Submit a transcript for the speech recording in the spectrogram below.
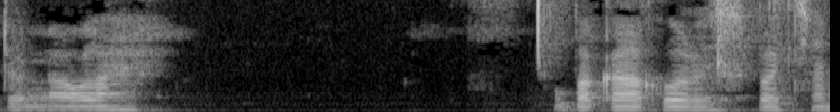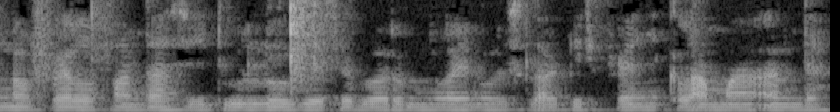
don't know lah. Apakah aku harus baca novel fantasi dulu gitu baru mulai nulis lagi? Kayaknya kelamaan dah.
